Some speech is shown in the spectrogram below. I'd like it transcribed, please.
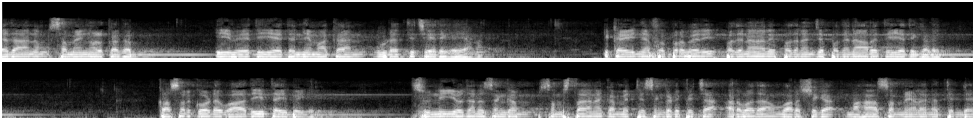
ഏതാനും സമയങ്ങൾക്കകം ഈ വേദിയെ ധന്യമാക്കാൻ ഇവിടെ എത്തിച്ചേരുകയാണ്. ഇക്കഴിഞ്ഞ ഫെബ്രുവരി പതിനാല് പതിനഞ്ച് പതിനാറ് തീയതികളിൽ കാസർഗോഡ് വാദി തൈബയിൽ സുന്നി യുവജന സംഘം സംസ്ഥാന കമ്മിറ്റി സംഘടിപ്പിച്ച അറുപതാം വാർഷിക മഹാസമ്മേളനത്തിന്റെ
